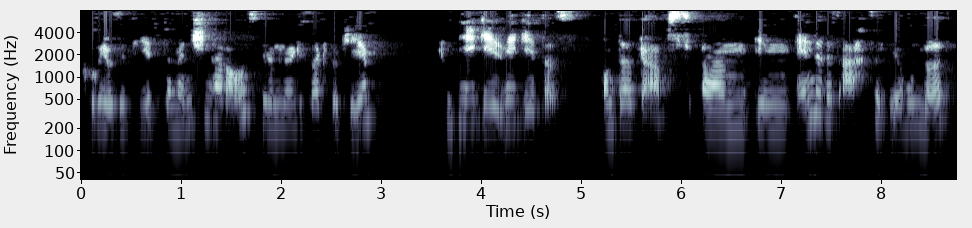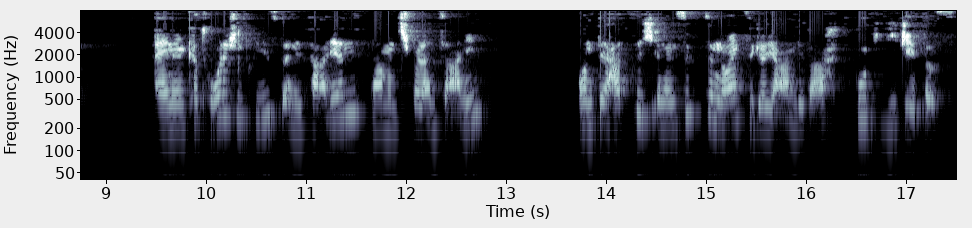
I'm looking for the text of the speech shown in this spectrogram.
Kuriosität der Menschen heraus. Die haben dann gesagt, okay, wie, geht, wie geht das? Und da gab's ähm, im Ende des 18. Jahrhunderts einen katholischen Priester in Italien namens Spallanzani. Und der hat sich in den 1790er Jahren gedacht, gut, wie geht das?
